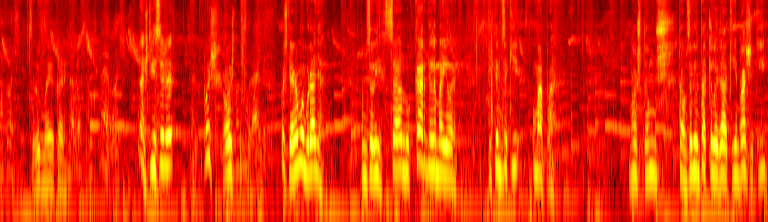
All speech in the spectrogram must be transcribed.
Rocha. Saludo meio, cara. Rocha, isto não é isto ser. eh, Pois, ou isto, é pois era uma muralha. Estamos ali, Salucar de la Maior. E temos aqui o mapa. Nós estamos, estamos está aquele H aqui embaixo, aqui.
